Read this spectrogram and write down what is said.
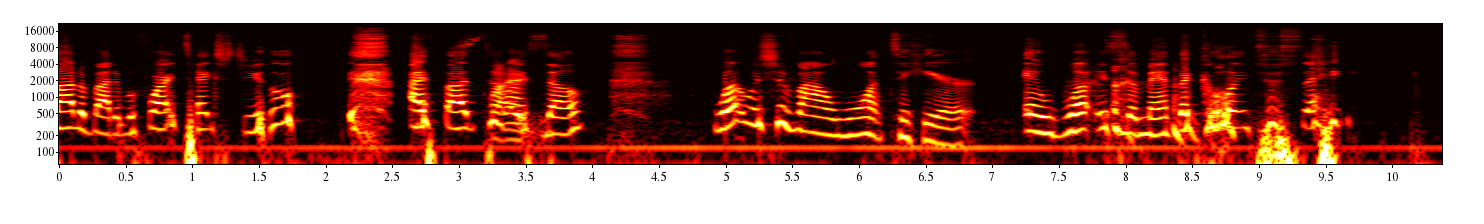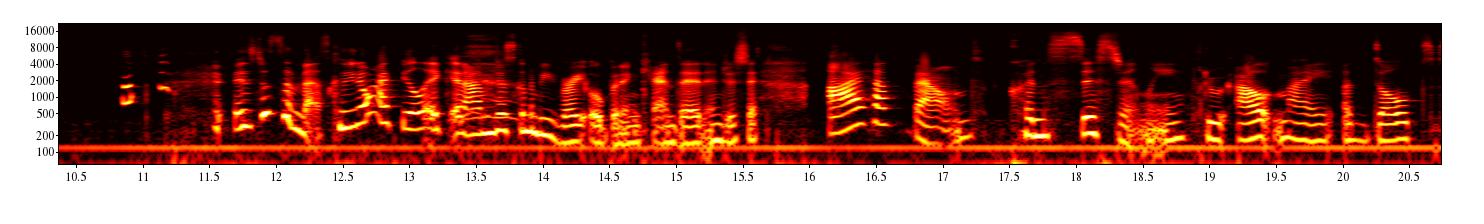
thought about it before I text you. I thought to Like- myself, what would Shavon want to hear? And what is Samantha going to say? It's just a mess. Because you know i feel like? And i'm just going to be very open and candid and just say i have found consistently throughout my adult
